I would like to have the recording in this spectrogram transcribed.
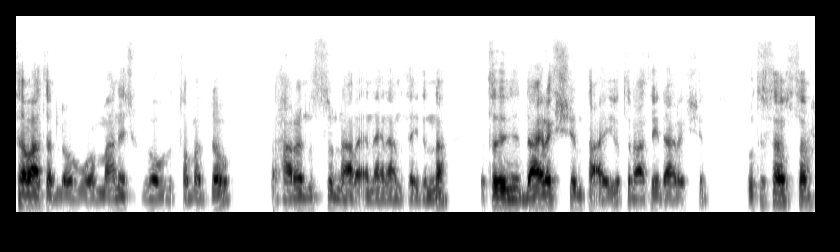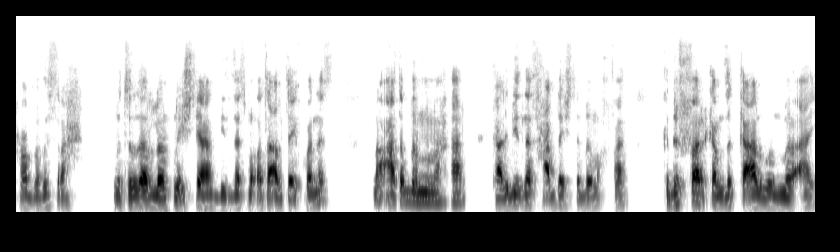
ሰባት ኣለውዎም ማነጅ ክገብሩ እተመደቡ ዳሓረ ንሱ እናረአና ኢና ንኸይድ እና እቲ ዳይሬክሽን እንታይ እዩ እቲ ናተይ ዳይሬክሽን እቲ ሰብ ዝሰርሖ ብምስራሕ ንቲ ዘሎ ንእሽትያት ቢዝነስ ምቕታል ተይኮነስ ንዓቱ ብምምሃር ካልእ ቢዝነስ ሓደሽቲ ብምኽፋት ክድፈር ከም ዝከኣል እውን ምርኣይ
